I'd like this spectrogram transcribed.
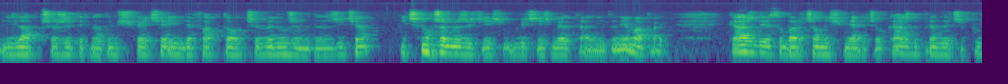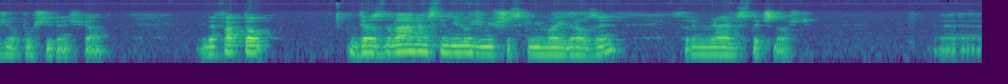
lat przeżytych na tym świecie i de facto, czy wydłużymy to życie i czy możemy żyć, być nieśmiertelni. To nie ma tak. Każdy jest obarczony śmiercią, każdy prędzej czy później opuści ten świat. I de facto, gdy rozmawiam z tymi ludźmi wszystkimi, moi drodzy, z którymi miałem styczność, e,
